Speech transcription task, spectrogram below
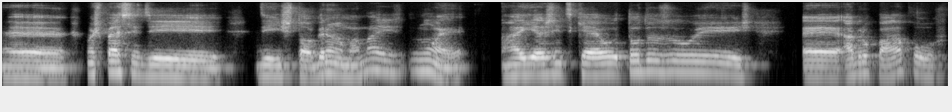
é, uma espécie de, de histograma, mas não é. Aí a gente quer todos os... É, agrupar por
